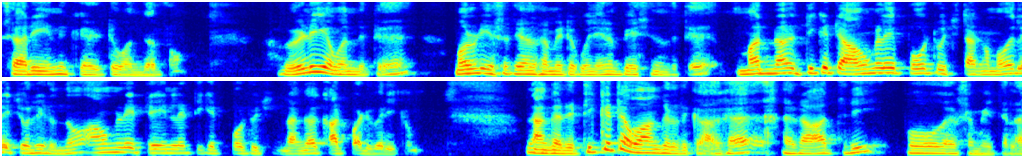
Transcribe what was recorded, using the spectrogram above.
சரின்னு கேட்டு வந்துடுறோம். வெளியே வந்துட்டு, மறுபடியும் சத்யநாத சாமிகிட்ட கொஞ்ச நேரம் பேசி வந்துட்டு மறுநாள் டிக்கெட் அவங்களே போட்டு வச்சுட்டாங்க. முதல்ல சொல்லியிருந்தோம் அவங்களே ட்ரெயினில் டிக்கெட் போட்டு வச்சுருந்தாங்க காட்பாடி வரைக்கும். நாங்கள் அந்த டிக்கெட்டை வாங்குறதுக்காக ராத்திரி போகிற சமயத்தில்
